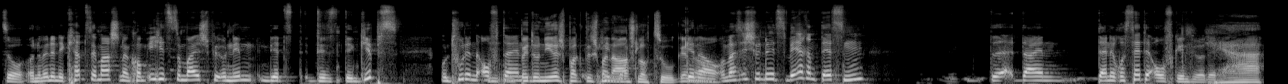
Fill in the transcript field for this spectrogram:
So, und wenn du eine Kerze machst, und dann komme ich jetzt zum Beispiel und nehme jetzt den, den Gips und tu den auf dein. Betonierst praktisch mein. Arschloch zu. Genau. Genau. Und was ist, wenn du jetzt währenddessen de, dein, deine Rosette aufgehen würde? Ja,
